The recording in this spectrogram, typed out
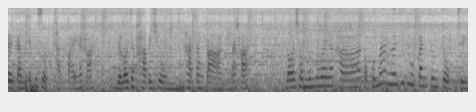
เจอกันเอพิโซดถัดไปนะคะ เดี๋ยวเราจะพาไปชมหาดต่างๆนะคะ รอชมกันด้วยนะคะ ขอบคุณมากเลยที่ดูกันจนจบถึง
